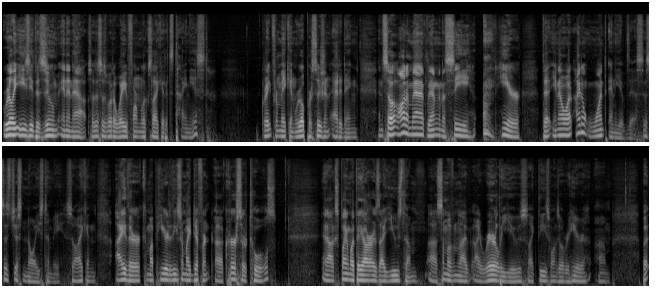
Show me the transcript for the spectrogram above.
really easy to zoom in and out. So this is what a waveform looks like at its tiniest. Great for making real precision editing. And so automatically I'm going to see here that, you know what, I don't want any of this. This is just noise to me. So I can either come up here these are my different uh, cursor tools. And I'll explain what they are as I use them. Uh, some of them I, I rarely use, like these ones over here. Um, but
